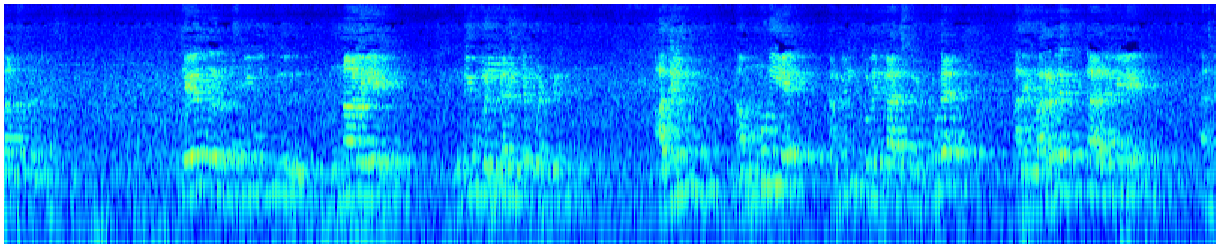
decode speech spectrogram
என்றுதான் சொல்ல வேண்டும். தேர்தல் முடிவுக்கு முன்னாலேயே முடிவுகள் கணிக்கப்பட்டு அதிலும் நம்முடைய தமிழ் தொலைக்காட்சிகள் கூட அதை வரவேற்கின்ற அளவிலே அந்த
